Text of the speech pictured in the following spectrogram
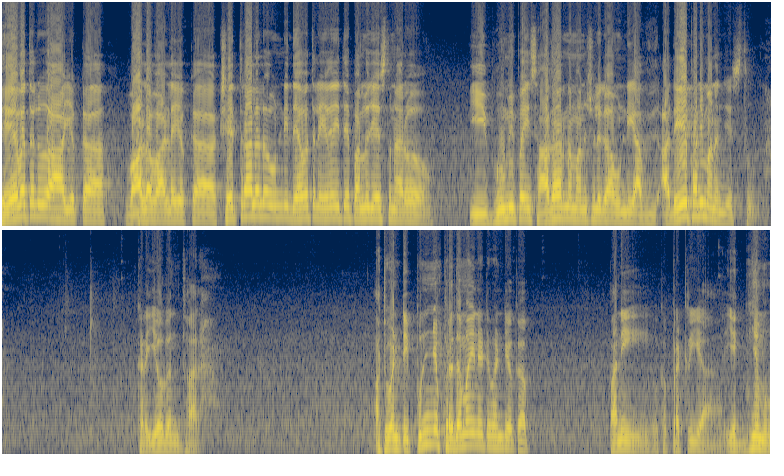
దేవతలు ఆ యొక్క వాళ్ళ వాళ్ళ యొక్క క్షేత్రాలలో ఉండి దేవతలు ఏదైతే పనులు చేస్తున్నారో ఈ భూమిపై సాధారణ మనుషులుగా ఉండి అవి అదే పని మనం చేస్తూ ఉన్నాం. ఇక్కడ యోగం ద్వారా అటువంటి పుణ్యప్రదమైనటువంటి ఒక పని ఒక ప్రక్రియ యజ్ఞము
